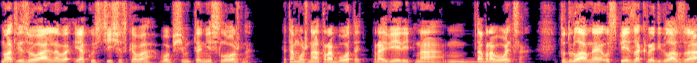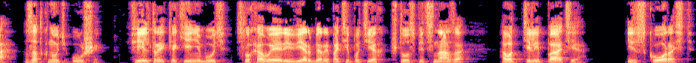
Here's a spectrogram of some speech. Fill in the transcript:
Ну, от визуального и акустического, в общем-то, несложно. Это можно отработать, проверить на добровольцах. Тут главное успеть закрыть глаза, заткнуть уши. Фильтры какие-нибудь, слуховые реверберы по типу тех, что у спецназа. А вот телепатия и скорость.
